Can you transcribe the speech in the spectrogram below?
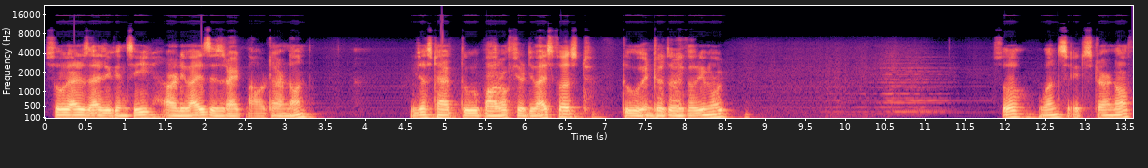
So guys, as you can see, our device is right now turned on. You just have to power off your device first to enter the recovery mode. So once it's turned off,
